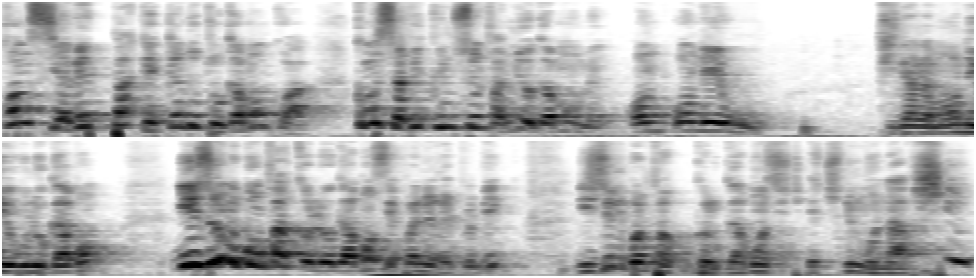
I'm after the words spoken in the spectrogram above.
Comme s'il n'y avait pas quelqu'un d'autre au Gabon, quoi. Comme s'il n'y avait qu'une seule famille au Gabon, mais on, est où? Finalement, on est où le Gabon? Disons une bonne fois que le Gabon, c'est pas une république. Disons une bonne fois que le Gabon, c'est une monarchie.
